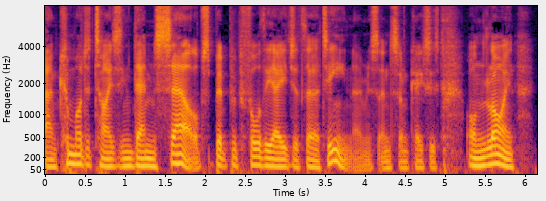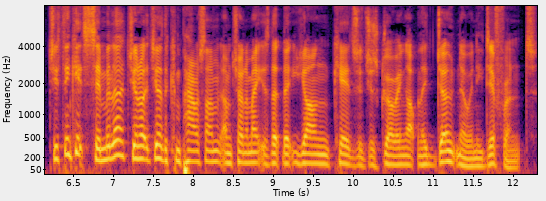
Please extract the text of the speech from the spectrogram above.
and commoditizing themselves but before the age of 13 in some cases online. Do you think it's similar? Do you know do you know the comparison I'm, I'm, trying to make is that, that young kids are just growing up and they don't know any different?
